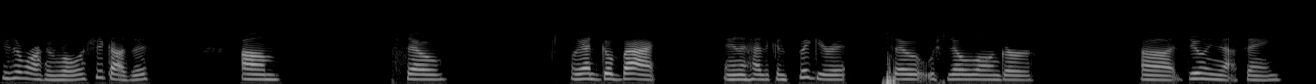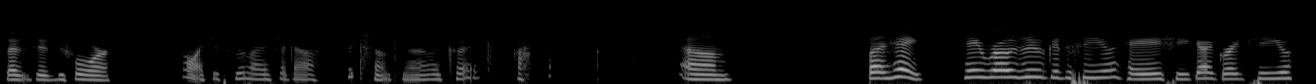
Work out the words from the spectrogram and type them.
She's a rock and roller. She got this. Um, so we had to go back and I had to configure it so it was no longer uh, doing that thing that it did before. Oh, I just realized I gotta fix something really quick. um, but hey, hey Rosu, good to see you. Hey Shika, great to see you.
